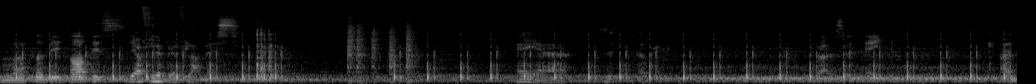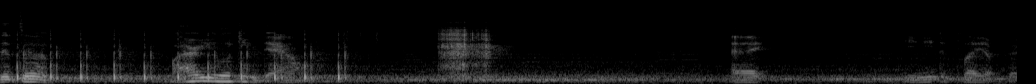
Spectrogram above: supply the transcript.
My flippy floppies. Your flipper floppies. Hey, uh, is it okay? Thought it said eight. I did too. Why are you looking down? Hey, you need to play up there.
